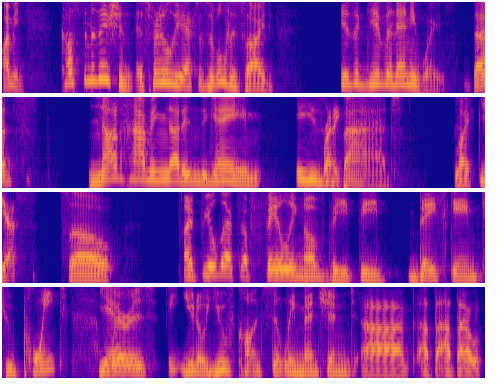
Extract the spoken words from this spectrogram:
I mean customization, especially the accessibility side, is a given anyway. That's not having that in the game is Right. bad. Like yes. so, I feel that's a failing of the the base game to point. Yeah. Whereas, you know, you've constantly mentioned uh, about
